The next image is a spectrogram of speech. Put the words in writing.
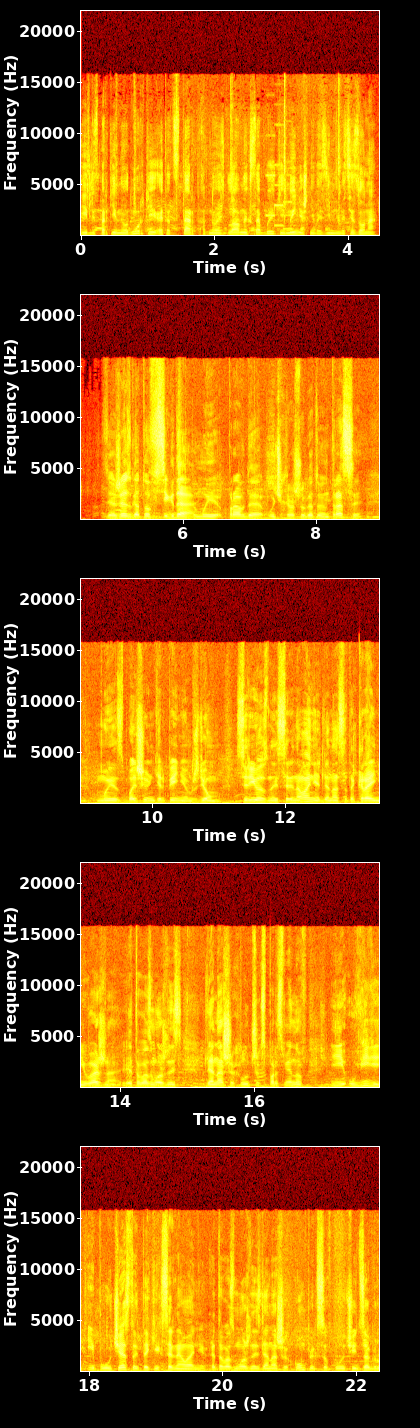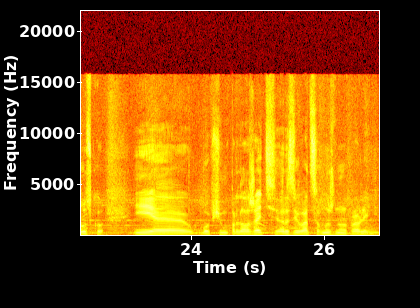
И для спортивной Удмуртии этот старт – одно из главных событий нынешнего зимнего сезона. ЖЭС готов всегда. Мы, правда, очень хорошо готовим трассы. Мы с большим нетерпением ждем серьезные соревнования. Для нас это крайне важно. Это возможность для наших лучших спортсменов и увидеть, и поучаствовать в таких соревнованиях. Это возможность для наших комплексов получить загрузку и, э, в общем, продолжать развиваться в нужном направлении.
